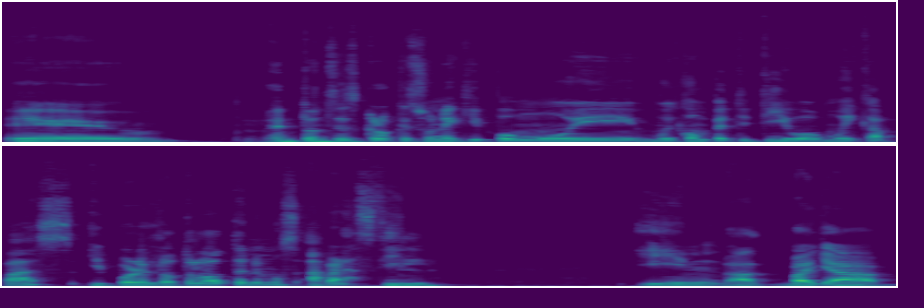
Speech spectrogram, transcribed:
eh, entonces creo que es un equipo muy, muy competitivo, muy capaz. Y por el otro lado tenemos a Brasil. Y ah, vaya,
